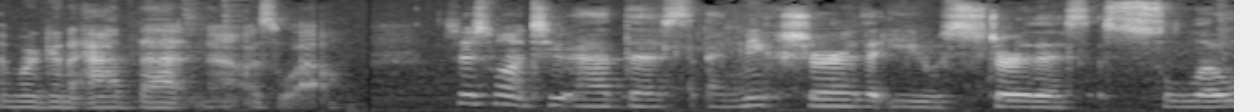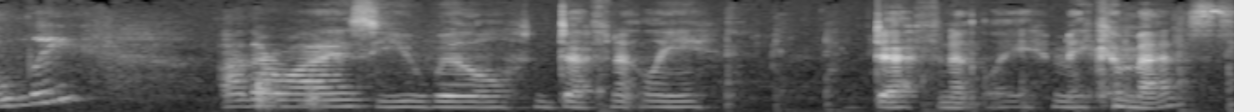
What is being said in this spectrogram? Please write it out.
and we're gonna add that now as well. So just want to add this and make sure that you stir this slowly. Otherwise you will definitely, definitely make a mess.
